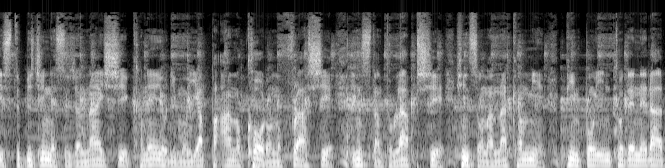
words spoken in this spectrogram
ィストビジネスじゃないし金よりもやっぱあの頃のフラッシュインスタントラップし貧相な中身ピンポイントで狙っ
